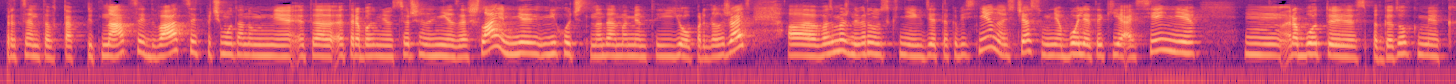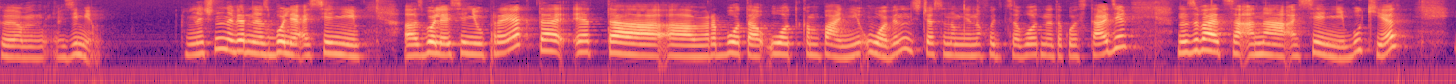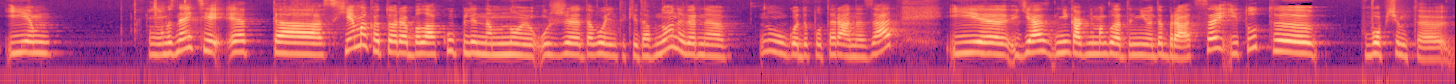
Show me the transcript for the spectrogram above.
процентов так 15-20, почему-то оно мне, это, эта работа мне совершенно не зашла, и мне не хочется на данный момент ее продолжать. А, возможно, вернусь к ней где-то к весне, но сейчас у меня более такие осенние работы с подготовками к зиме. Начну, наверное, с более осенней а, с более осеннего проекта. Это а, работа от компании Овен. Сейчас она у меня находится вот на такой стадии. Называется она «Осенний букет». И вы знаете, это схема, которая была куплена мною уже довольно-таки давно, наверное, ну, года полтора назад, и я никак не могла до нее добраться, и тут, э, в общем-то,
